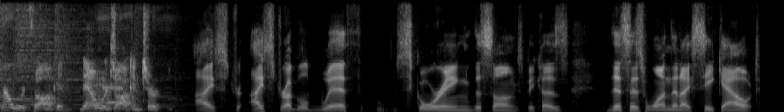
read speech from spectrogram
Now we're talking. Now we're talking turkey. I str- I struggled with scoring the songs because this is one that I seek out.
